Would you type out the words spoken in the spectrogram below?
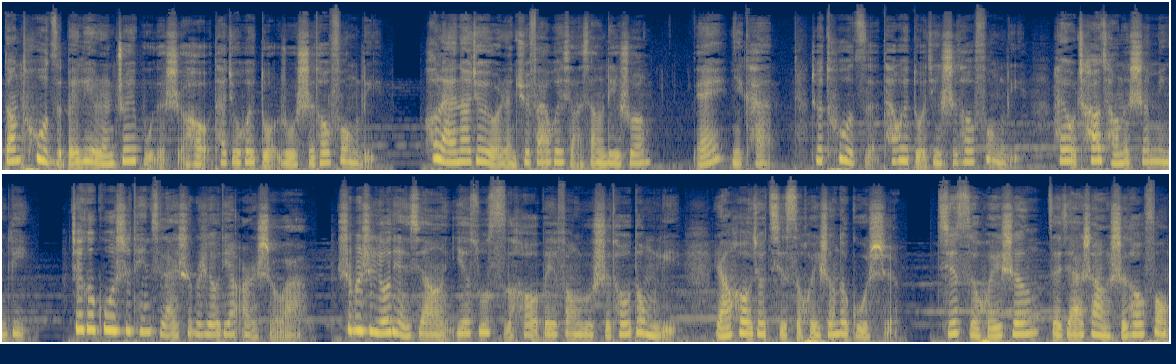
当兔子被猎人追捕的时候，它就会躲入石头缝里。后来呢，就有人去发挥想象力，说：“哎，你看这兔子，它会躲进石头缝里，还有超强的生命力。这个故事听起来是不是有点耳熟啊？是不是有点像耶稣死后被放入石头洞里，然后就起死回生的故事？起死回生再加上石头缝，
